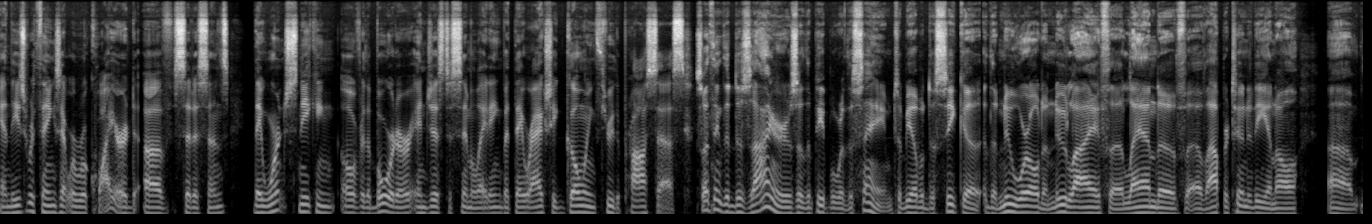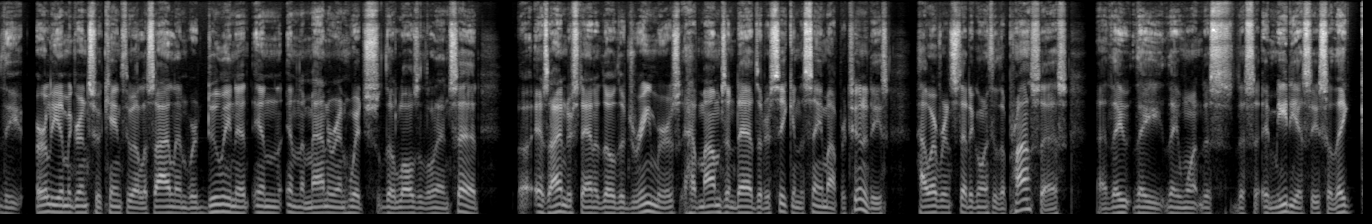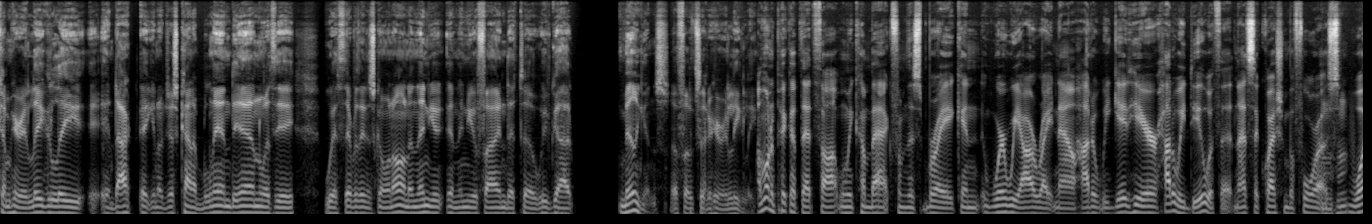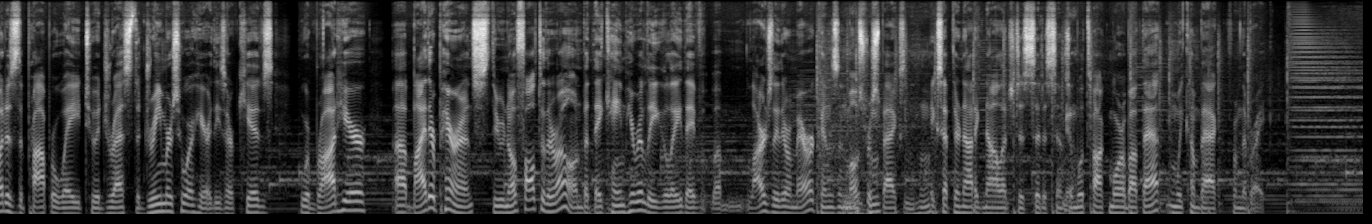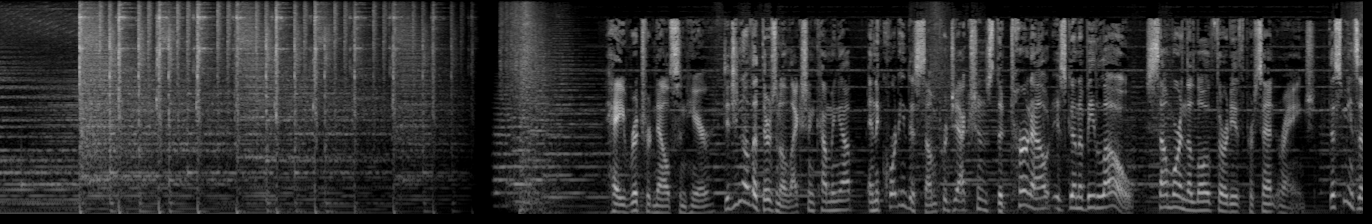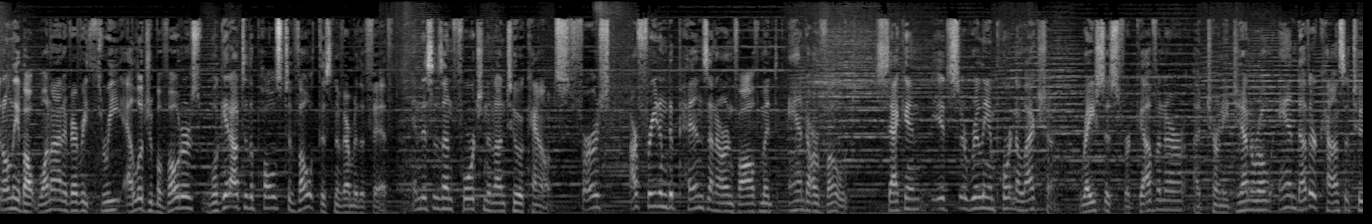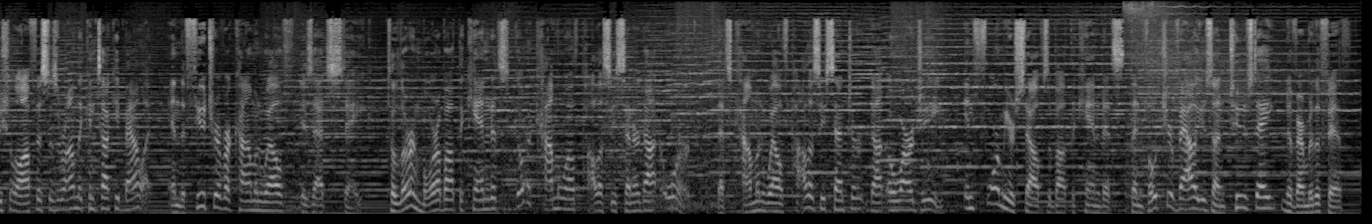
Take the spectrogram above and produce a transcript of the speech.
And these were things that were required of citizens they weren't sneaking over the border and just assimilating, but they were actually going through the process. So I think the desires of the people were the same to be able to seek a, the new world, a new life, a land of, of opportunity and all. Um, the early immigrants who came through Ellis Island were doing it in in the manner in which the laws of the land said. Uh, as I understand it, though, the dreamers have moms and dads that are seeking the same opportunities. However, instead of going through the process, uh, they they they want this this immediacy, so they come here illegally and doc, uh, you know just kind of blend in with the with everything that's going on, and then you and then you find that uh, we've got millions of folks that are here illegally. I want to pick up that thought when we come back from this break and where we are right now. How do we get here? How do we deal with it? And that's the question before us. Mm-hmm. What is the proper way to address the dreamers who are here? These are kids who were brought here uh, by their parents through no fault of their own, but they came here illegally. They've um, largely they're Americans in most mm-hmm. respects, mm-hmm. except they're not acknowledged as citizens. And we'll talk more about that when we come back from the break. Hey, Richard Nelson here. Did you know that there's an election coming up? And according to some projections, the turnout is going to be low, somewhere in the low 30th percent range. This means that only about one out of every three eligible voters will get out to the polls to vote this November the 5th. And this is unfortunate on two accounts. First, our freedom depends on our involvement and our vote. Second, it's a really important election. Races for governor, attorney general, and other constitutional offices are on the Kentucky ballot, and the future of our Commonwealth is at stake. To learn more about the candidates, go to CommonwealthPolicyCenter.org. That's CommonwealthPolicyCenter.org. Inform yourselves about the candidates, then vote your values on Tuesday, November the 5th.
